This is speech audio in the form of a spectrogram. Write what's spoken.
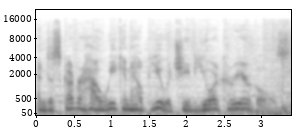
and discover how we can help you achieve your career goals.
